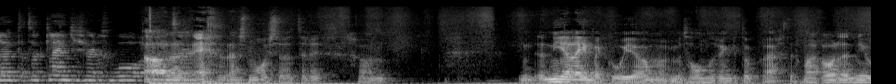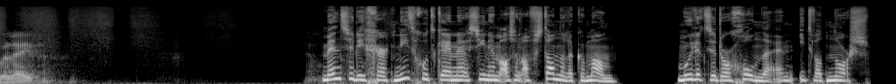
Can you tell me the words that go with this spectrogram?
het leuk dat er kleintjes werden geboren. Oh, dat is echt dat is het mooiste wat er is. Gewoon, niet alleen bij koeien, hoor, maar met honden vind ik het ook prachtig. Maar gewoon het nieuwe leven. Mensen die Gert niet goed kennen zien hem als een afstandelijke man. Moeilijk te doorgronden en iets wat nors.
